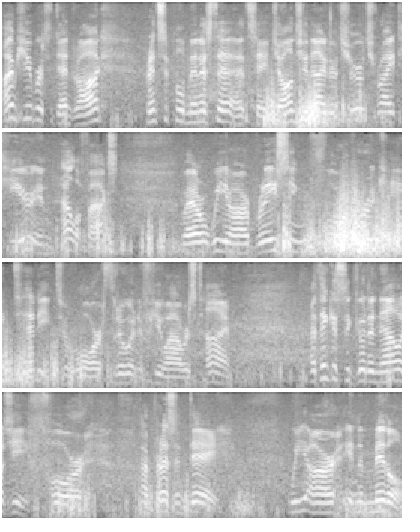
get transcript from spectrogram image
I'm Hubert Den Draak, Principal Minister at St. John's United Church right here in Halifax, where we are bracing for Hurricane Teddy to roar through in a few hours' time. I think it's a good analogy for our present day. We are in the middle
